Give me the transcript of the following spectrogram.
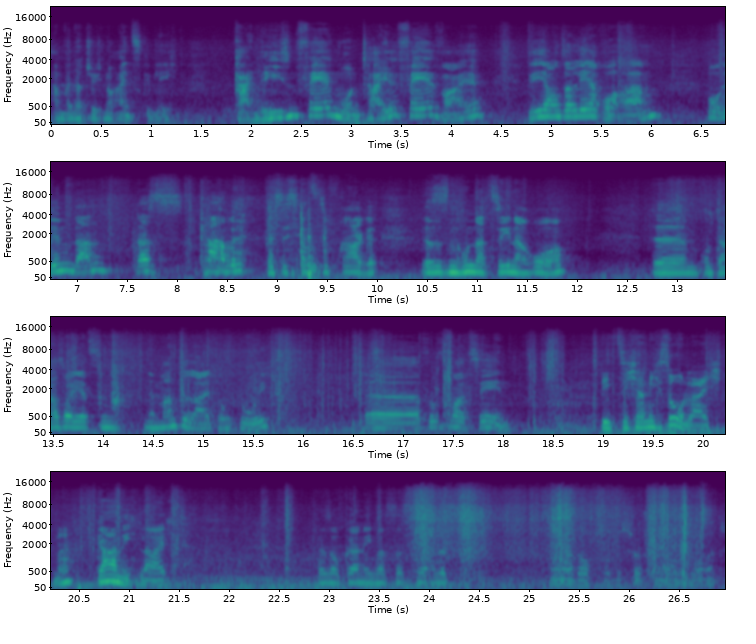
Haben wir natürlich nur eins gelegt. Kein Riesenfail, nur ein Teilfail, weil wir ja unser Leerrohr haben, worin dann das Kabel, das ist jetzt die Frage, das ist ein 110er Rohr ähm, und da soll jetzt ein, eine Mantelleitung durch, äh, 5x10. Biegt sich ja nicht so leicht, ne? Gar nicht leicht. Ich weiß auch gar nicht, was das hier alles... Ja doch, das ist schon mal gehört.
